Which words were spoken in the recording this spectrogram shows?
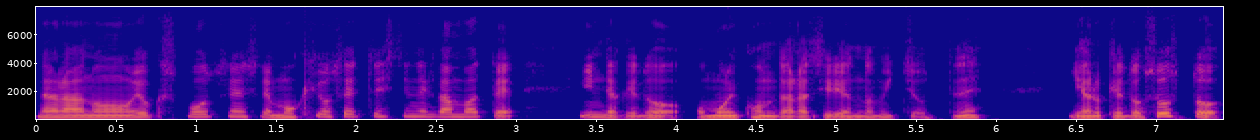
だから、あの、よくスポーツ選手で目標設定してね、頑張っていいんだけど、思い込んだら試練の道をってね、やるけど、そうすると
